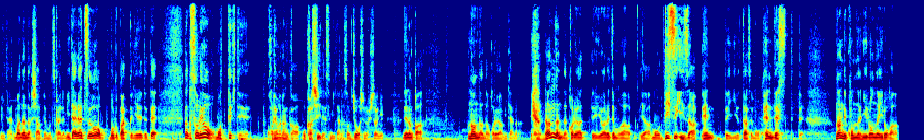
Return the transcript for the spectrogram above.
みたいな。まあなんならシャーペンも使えるみたいなやつを僕バッグに入れてて、なんかそれを持ってきて、これはなんかおかしいですみたいな、その上司の人に。で、なんか、何なんだこれは？みたいな。いや、何なんだこれはって言われても、いや、もう This is a pen って言ったんですよ。もうペンですって言って。なんでこんなにいろんな色が、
